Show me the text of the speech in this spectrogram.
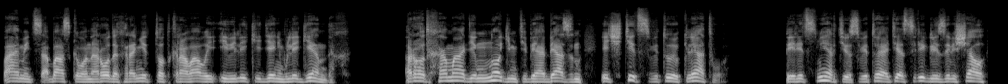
Память сабасского народа хранит тот кровавый и великий день в легендах. Род Хамади многим тебе обязан и чтит святую клятву. Перед смертью святой отец Ригли завещал,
